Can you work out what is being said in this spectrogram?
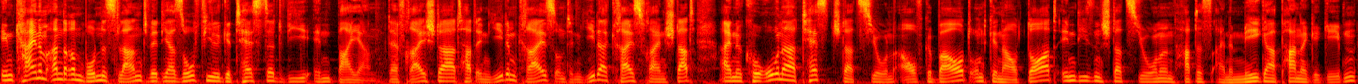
In keinem anderen Bundesland wird ja so viel getestet wie in Bayern. Der Freistaat hat in jedem Kreis und in jeder kreisfreien Stadt eine Corona-Teststation aufgebaut und genau dort in diesen Stationen hat es eine Mega-Panne gegeben.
